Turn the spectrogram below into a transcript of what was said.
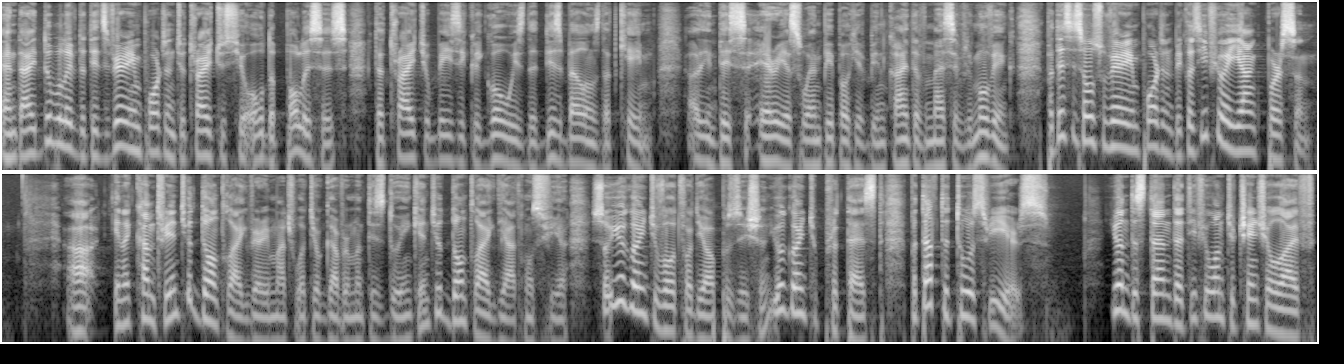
And I do believe that it's very important to try to see all the policies that try to basically go with the disbalance that came uh, in these areas when people have been kind of massively moving. But this is also very important because if you're a young person, uh, in a country and you don't like very much what your government is doing and you don't like the atmosphere. So you're going to vote for the opposition, you're going to protest, but after two or three years, you understand that if you want to change your life,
